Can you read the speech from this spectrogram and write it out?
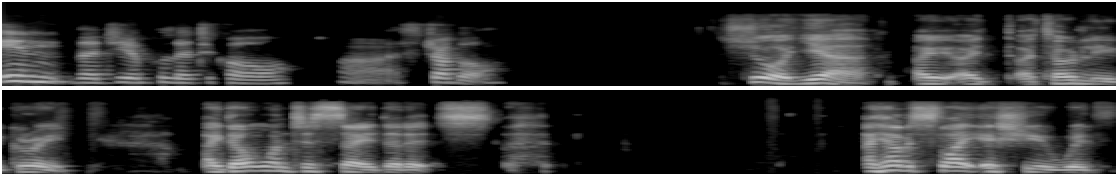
in the geopolitical uh, struggle. Sure, yeah, I, I, I totally agree. I don't want to say that it's. I have a slight issue with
